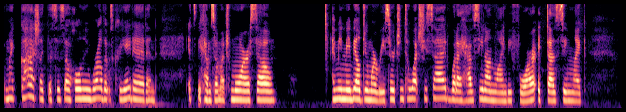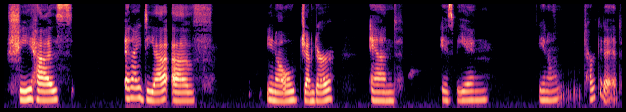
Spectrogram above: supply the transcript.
oh my gosh, like this is a whole new world that was created, and it's become so much more. So, I mean, maybe I'll do more research into what she said. What I have seen online before, it does seem like she has an idea of, you know, gender and is being, you know, targeted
